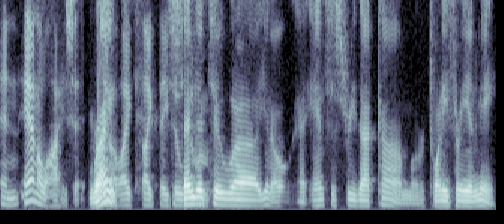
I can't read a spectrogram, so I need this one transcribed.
and analyze it. Right. You know, like like they do. Send from, it to uh, you know, ancestry.com or 23andme.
